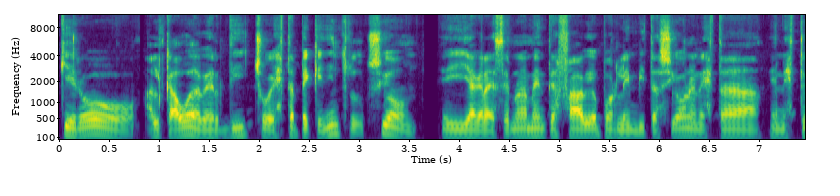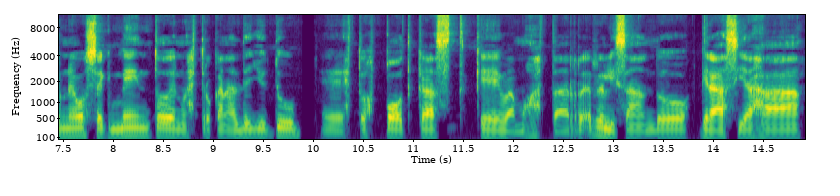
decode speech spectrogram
quiero, al cabo de haber dicho esta pequeña introducción y agradecer nuevamente a Fabio por la invitación en, esta, en este nuevo segmento de nuestro canal de YouTube, eh, estos podcasts que vamos a estar realizando gracias a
